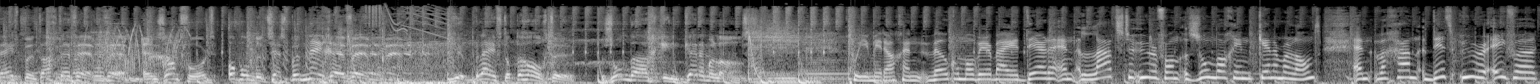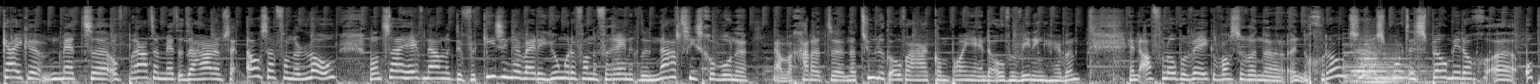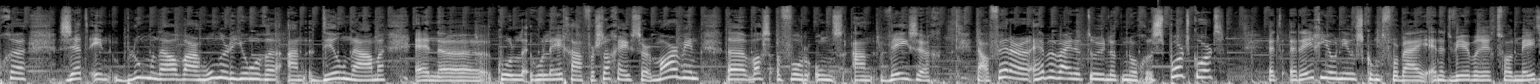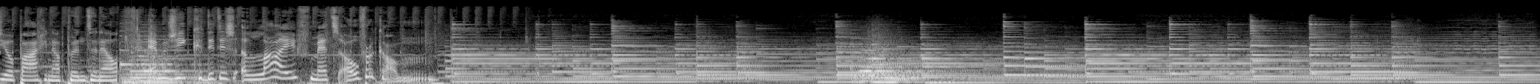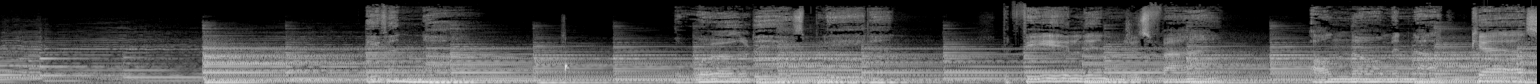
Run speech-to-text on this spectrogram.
105.8 FM. En Zandvoort op 106.9 FM. Je blijft op de hoogte. Zondag in Kermeland. Goedemiddag en welkom alweer bij het derde en laatste uur van Zondag in Kennemerland. En we gaan dit uur even kijken met, uh, of praten met de Haarlemse Elsa van der Loo. Want zij heeft namelijk de verkiezingen bij de jongeren van de Verenigde Naties gewonnen. Nou, we gaan het uh, natuurlijk over haar campagne en de overwinning hebben. En afgelopen week was er een, uh, een grote sport- en spelmiddag opgezet in Bloemendaal. Waar honderden jongeren aan deelnamen. En collega-verslaggeefster Marvin was voor ons aanwezig. Nou, verder hebben wij natuurlijk nog een sportkort. Het regionieuws komt voorbij en het weerbericht van meteopagina.nl. En muziek, dit is live met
